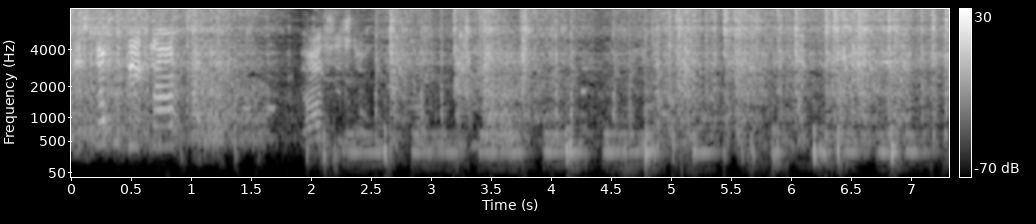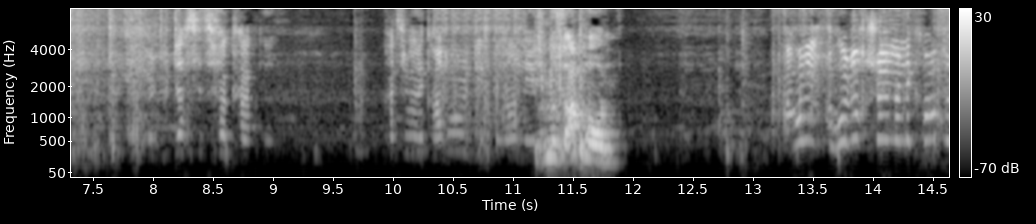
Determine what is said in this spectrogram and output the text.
Hier ist noch ein Gegner. Ja, hier ist noch ein Gegner. Wenn wir das jetzt verkacken. Kannst du meine Karte holen? Die ist genau neben Ich muss abhauen. Warum? Hol doch schnell meine Karte.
